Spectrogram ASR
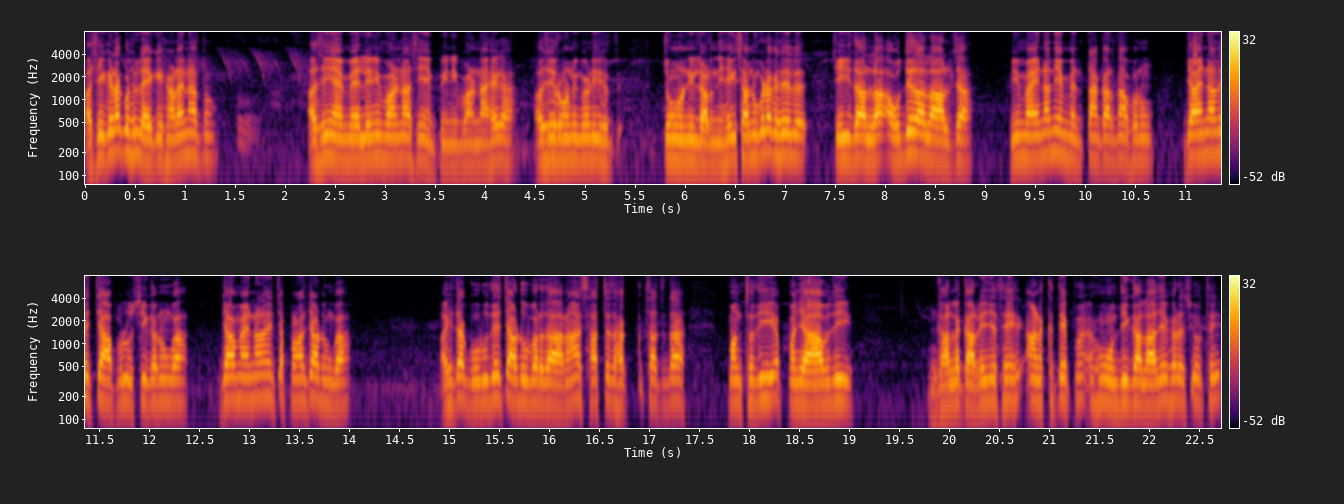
ਅਸੀਂ ਕਿਹੜਾ ਕੁਝ ਲੈ ਕੇ ਖਾਣਾ ਇਹਨਾਂ ਤੋਂ? ਅਸੀਂ ਐਮਐਲਏ ਨਹੀਂ ਬਣਨਾ ਅਸੀਂ ਐਮਪੀ ਨਹੀਂ ਬਣਨਾ ਹੈਗਾ ਅਸੀਂ ਰੋਣੀ ਗੋਣੀ ਚੋਣ ਨਹੀਂ ਲੜਨੀ ਹੈਗੀ ਸਾਨੂੰ ਕਿਹੜਾ ਕਿਸੇ ਚੀਜ਼ ਦਾ ਅਹੁਦੇ ਦਾ ਲਾਲਚ ਆ ਵੀ ਮੈਂ ਇਹਨਾਂ ਦੀਆਂ ਮਿੰਤਾਂ ਕਰਦਾ ਫਿਰੂ ਜਾਂ ਇਹਨਾਂ ਦੇ ਚਾਪਲੂਸੀ ਕਰੂੰਗਾ ਜਾਂ ਮੈਂ ਇਹਨਾਂ ਦੇ ਚੱਪਲਾਂ ਝਾੜੂੰਗਾ ਅਸੀਂ ਤਾਂ ਗੁਰੂ ਦੇ ਝਾੜੂ ਬਰਦਾਰ ਹਾਂ। ਸੱਚ ਦਾ ਹੱਕ, ਸੱਚ ਦਾ ਪੰਥ ਦੀ, ਪੰਜਾਬ ਦੀ ਗੱਲ ਕਰ ਰਹੇ ਜਿੱਥੇ ਅਣਖ ਤੇ ਪ- ਹੋਣ ਦੀ ਗੱਲ ਆ ਜਾਏ ਫਿਰ ਅਸੀਂ ਉੱਥੇ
